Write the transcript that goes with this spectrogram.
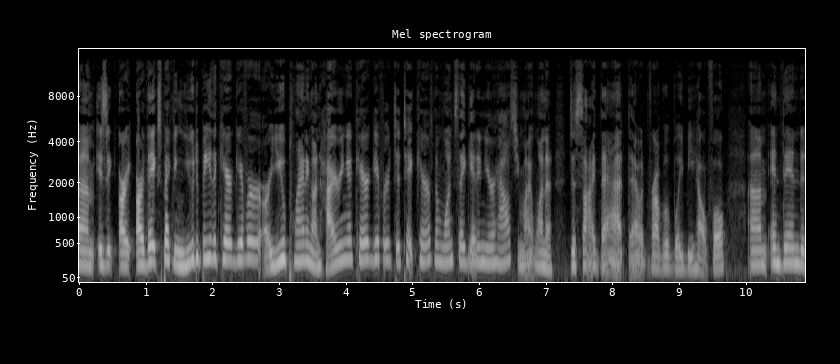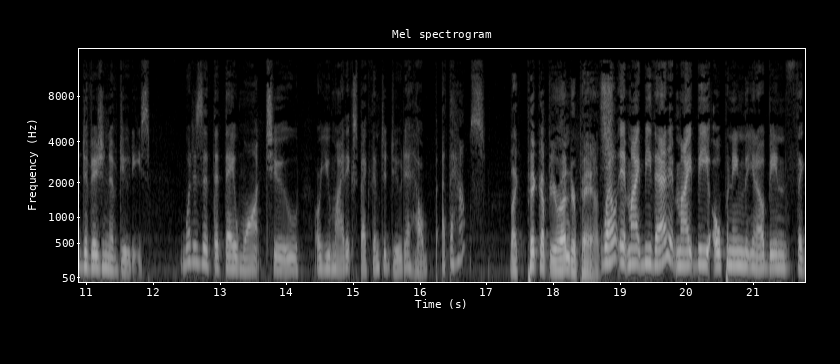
Um, is it are are they expecting you to be the caregiver? Are you planning on hiring a caregiver to take care of them once they get in your house? You might want to decide that. That would probably be helpful. Um, and then the division of duties. What is it that they want to, or you might expect them to do to help at the house? Like pick up your underpants. Well, it might be that. It might be opening, the, you know, being the,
